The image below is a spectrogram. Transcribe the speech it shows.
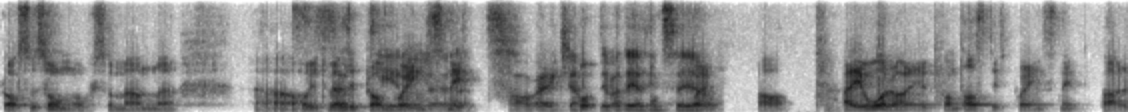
bra säsong också, men har ju ett väldigt bra till, poängsnitt. Ja, verkligen. Det var det jag tänkte säga. Ja. ja. I år har han ju ett fantastiskt poängsnitt per,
